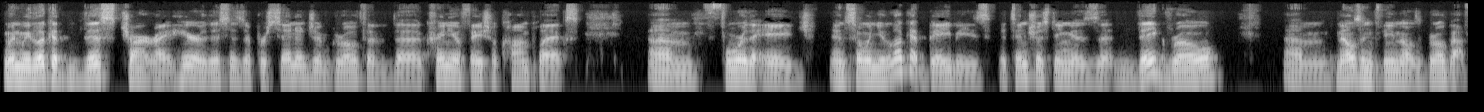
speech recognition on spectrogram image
when we look at this chart right here, this is a percentage of growth of the craniofacial complex um, for the age. And so when you look at babies, it's interesting is that they grow, um, males and females grow about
